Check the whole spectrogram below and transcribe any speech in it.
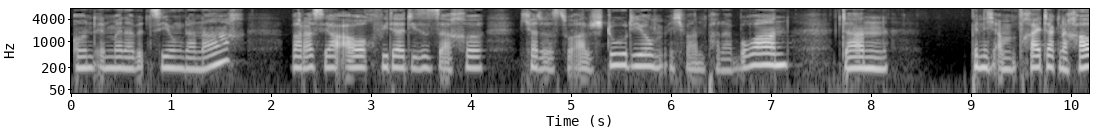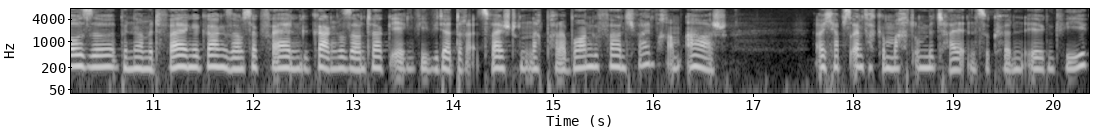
Und in meiner Beziehung danach war das ja auch wieder diese Sache. Ich hatte das duale Studium, ich war in Paderborn, dann bin ich am Freitag nach Hause, bin dann mit feiern gegangen, Samstag feiern gegangen, Sonntag irgendwie wieder drei, zwei Stunden nach Paderborn gefahren. Ich war einfach am Arsch. Aber ich habe es einfach gemacht, um mithalten zu können irgendwie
